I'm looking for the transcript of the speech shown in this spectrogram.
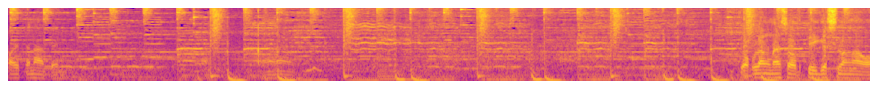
Pakita natin. Joke lang, nasa Ortigas lang ako.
